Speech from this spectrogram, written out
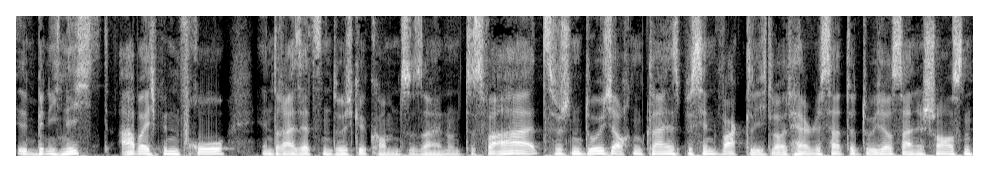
bin ich nicht, aber ich bin froh, in drei Sätzen durchgekommen zu sein. Und das war zwischendurch auch ein kleines bisschen wackelig. Lloyd Harris hatte durchaus seine Chancen,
